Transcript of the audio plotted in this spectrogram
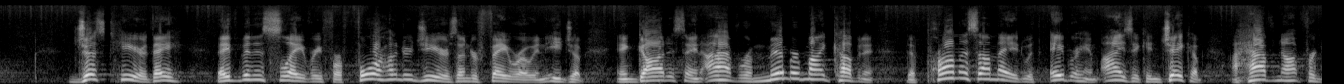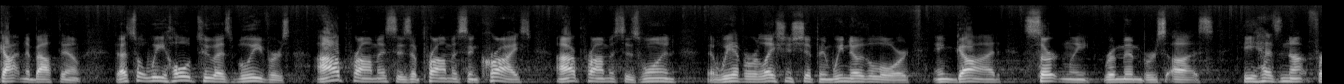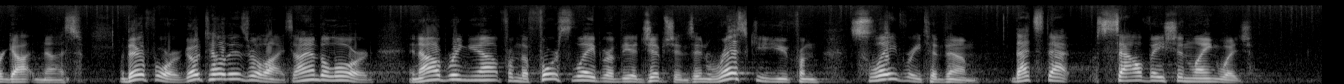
Just here, they, they've been in slavery for 400 years under Pharaoh in Egypt. And God is saying, I have remembered my covenant, the promise I made with Abraham, Isaac, and Jacob. I have not forgotten about them. That's what we hold to as believers. Our promise is a promise in Christ. Our promise is one that we have a relationship and we know the Lord, and God certainly remembers us. He has not forgotten us. Therefore, go tell the Israelites, I am the Lord, and I'll bring you out from the forced labor of the Egyptians and rescue you from slavery to them. That's that salvation language.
